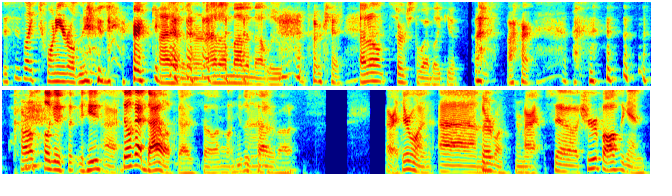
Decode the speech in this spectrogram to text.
This is like 20 year old news, Derek. I haven't heard. And I'm not in that loop. okay. I don't search the web like you. All right. Carl still gets. He's right. still got dial up, guys. So I don't know. He's Uh, excited about it. All right. Third one. Um, Third one. All right. So true or false again.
